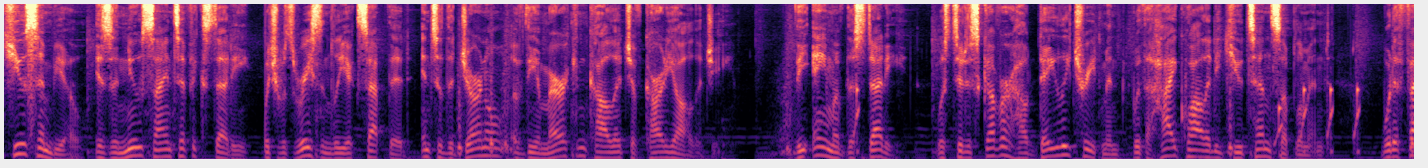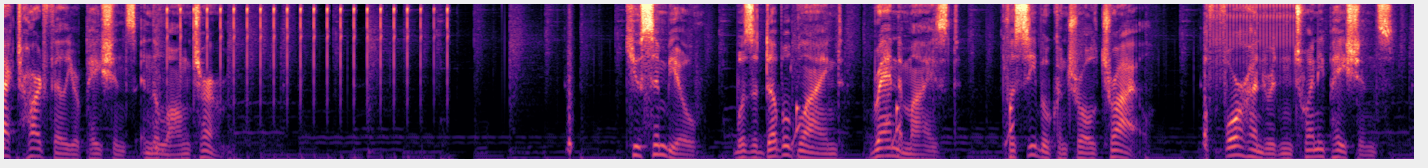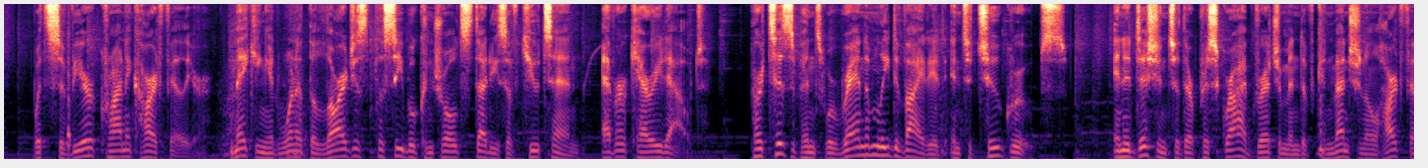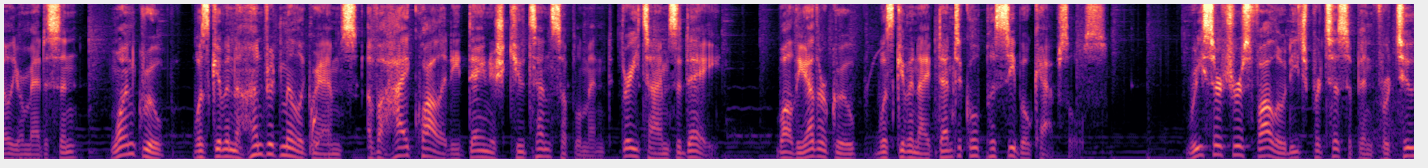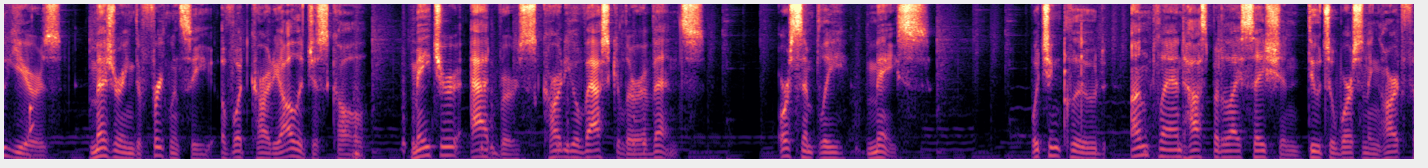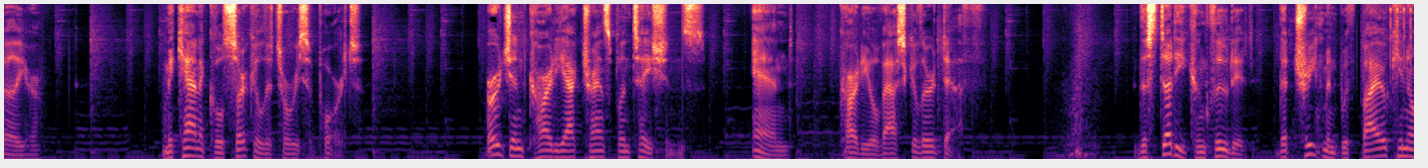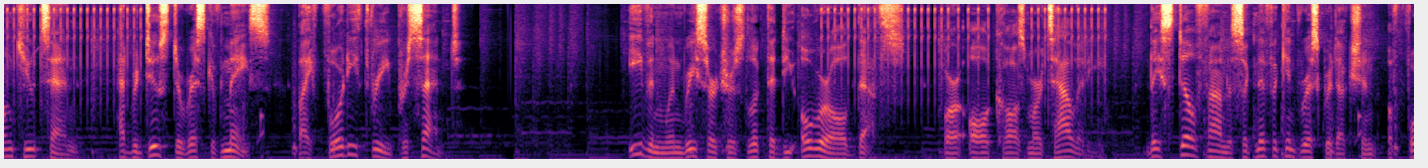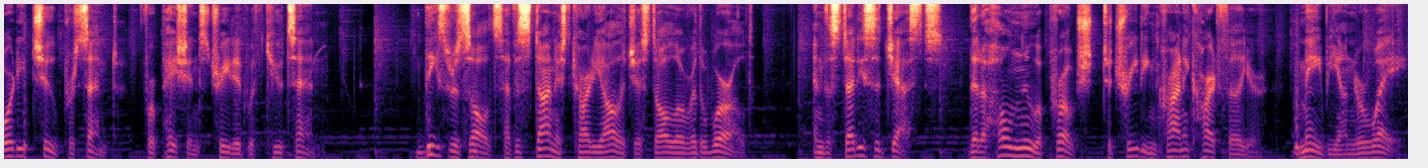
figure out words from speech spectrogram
QSymbio is a new scientific study which was recently accepted into the Journal of the American College of Cardiology. The aim of the study was to discover how daily treatment with a high quality Q10 supplement would affect heart failure patients in the long term. QSymbio was a double blind, randomized, placebo controlled trial of 420 patients with severe chronic heart failure, making it one of the largest placebo controlled studies of Q10 ever carried out. Participants were randomly divided into two groups. In addition to their prescribed regimen of conventional heart failure medicine, one group was given 100 milligrams of a high quality Danish Q10 supplement three times a day, while the other group was given identical placebo capsules. Researchers followed each participant for two years measuring the frequency of what cardiologists call major adverse cardiovascular events, or simply MACE, which include unplanned hospitalization due to worsening heart failure, mechanical circulatory support, urgent cardiac transplantations, and cardiovascular death. The study concluded that treatment with Bioquinone Q10 had reduced the risk of MACE by 43%. Even when researchers looked at the overall deaths, or all-cause mortality, they still found a significant risk reduction of 42% for patients treated with Q10. These results have astonished cardiologists all over the world, and the study suggests that a whole new approach to treating chronic heart failure may be underway.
